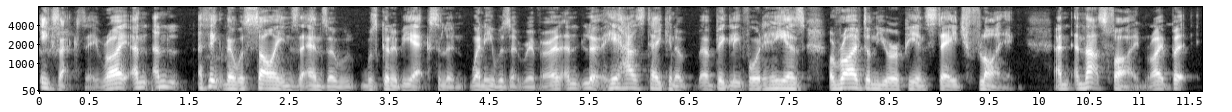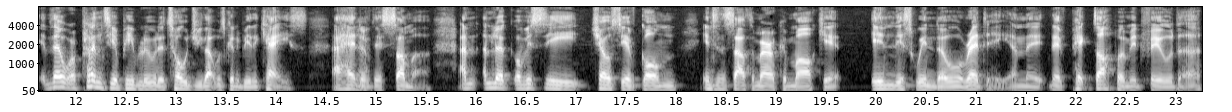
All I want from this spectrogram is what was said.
Exactly right, and and I think there were signs that Enzo was going to be excellent when he was at River, and, and look, he has taken a, a big leap forward, and he has arrived on the European stage flying, and and that's fine, right? But there were plenty of people who would have told you that was going to be the case ahead of this summer, and and look, obviously Chelsea have gone into the South American market in this window already, and they they've picked up a midfielder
